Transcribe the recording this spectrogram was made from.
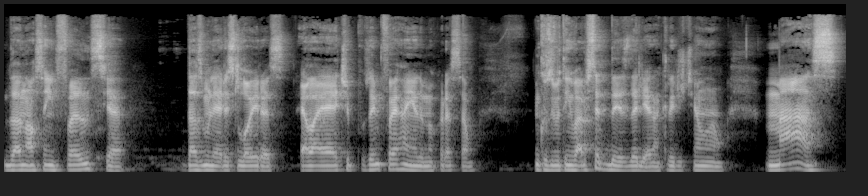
da nossa infância, das mulheres loiras. Ela é, tipo, sempre foi a rainha do meu coração. Inclusive, eu tenho vários CDs da Eliana, acreditem ou não. Mas.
